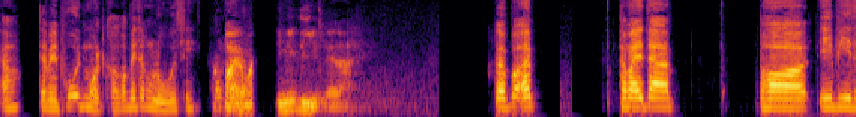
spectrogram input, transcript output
เอ้าจะไปพูดหมดเขาก็ไม่ต้องรู้สิก็ปล่อยออกมาทีนี้ดีดเลยนะแล้วเอ้ยทำไมจะพอ EP ส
